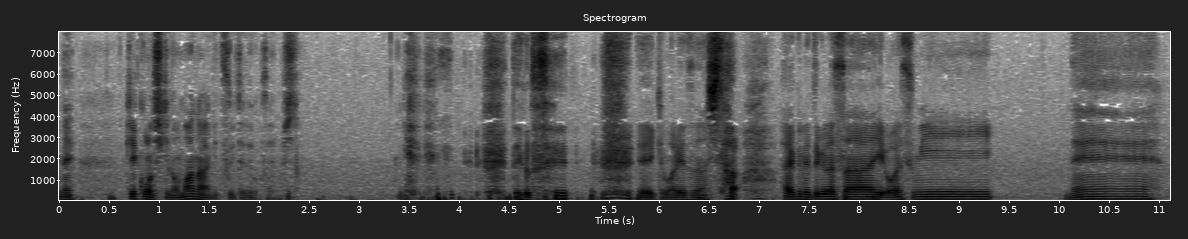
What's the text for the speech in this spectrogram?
ー、ね結婚式のマナーについてでございました。ということで、えー、今日もありがとうございました。早く寝てください。おやすみ。ねえ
